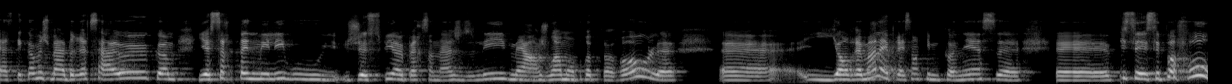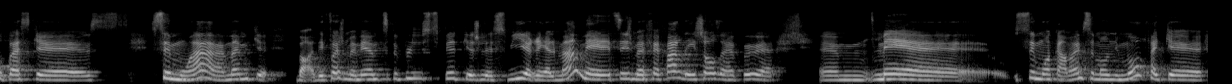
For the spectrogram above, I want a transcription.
parce que comme je m'adresse à eux, comme il y a certains de mes livres où je suis un personnage du livre, mais en jouant mon propre rôle, euh, ils ont vraiment l'impression qu'ils me connaissent. Euh, puis c'est pas faux parce que c'est moi, même que, bon, des fois, je me mets un petit peu plus stupide que je le suis réellement, mais tu sais, je me fais faire des choses un peu. Euh, mais c'est moi quand même, c'est mon humour. Fait que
